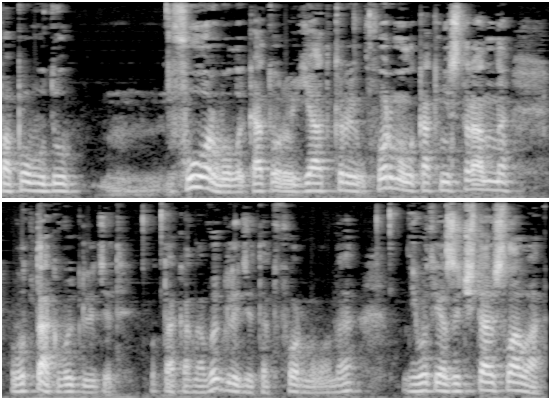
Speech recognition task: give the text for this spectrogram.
по поводу формулы, которую я открыл. Формула, как ни странно, вот так выглядит. Вот так она выглядит, эта формула, да. И вот я зачитаю слова.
